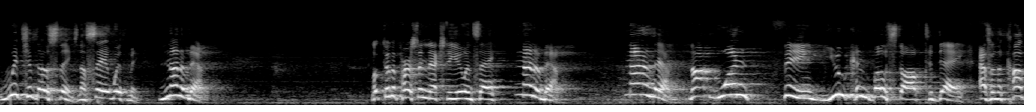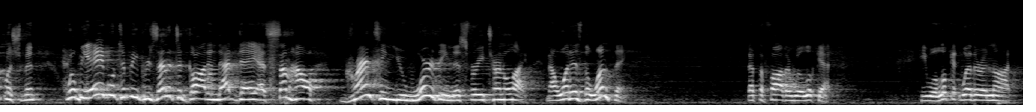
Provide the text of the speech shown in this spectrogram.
Which of those things? Now say it with me. None of them. Look to the person next to you and say, None of them. None of them. Not one thing you can boast of today as an accomplishment will be able to be presented to God in that day as somehow granting you worthiness for eternal life. Now, what is the one thing that the Father will look at? He will look at whether or not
